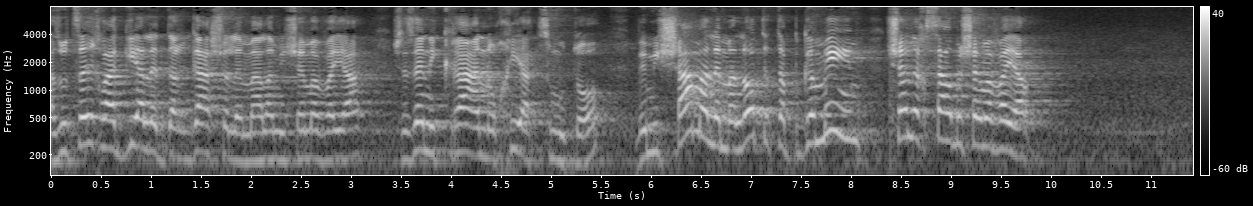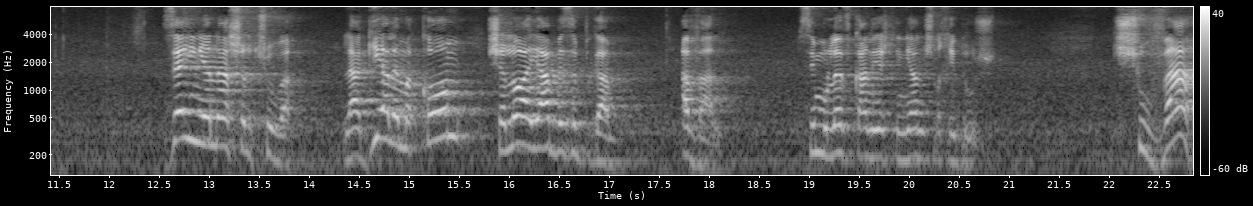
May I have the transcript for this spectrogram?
אז הוא צריך להגיע לדרגה של למעלה משם הוויה, שזה נקרא אנוכי עצמותו, ומשם למלות את הפגמים שנחסר בשם הוויה. זה עניינה של תשובה, להגיע למקום שלא היה בזה פגם. אבל, שימו לב, כאן יש עניין של חידוש. תשובה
